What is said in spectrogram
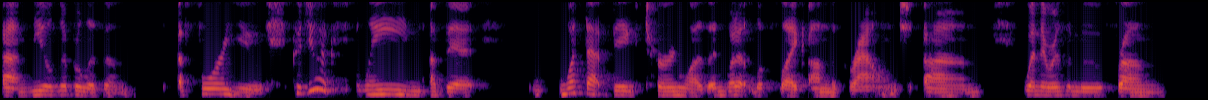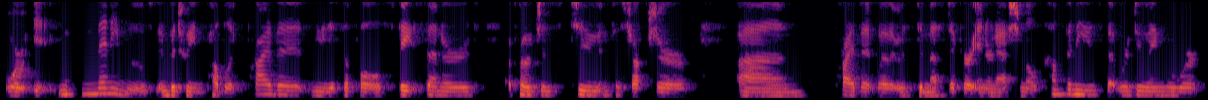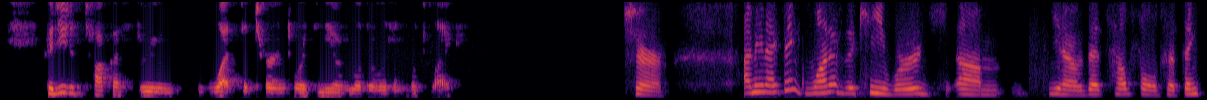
um, neoliberalism uh, for you. Could you explain a bit what that big turn was and what it looked like on the ground um, when there was a move from or it, many moves in between public, private, municipal, state centered approaches to infrastructure, um, private, whether it was domestic or international companies that were doing the work. Could you just talk us through what the turn towards neoliberalism looked like? Sure. I mean, I think one of the key words, um, you know, that's helpful to think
